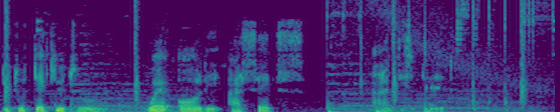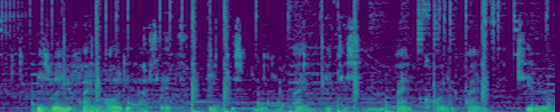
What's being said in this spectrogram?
it will take you to where all the assets are displayed. This is where you find all the assets being displayed. You find btc you find core you find ethereum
